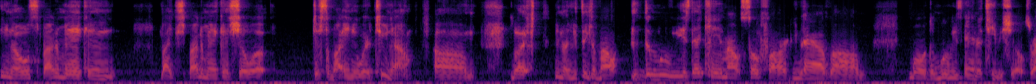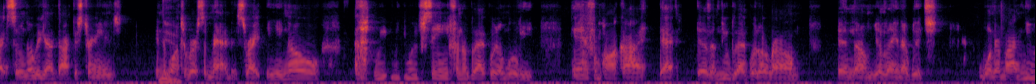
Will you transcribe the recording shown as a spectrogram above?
you know, Spider Man can, like, Spider Man can show up just about anywhere too now. Um, but you know, you think about the movies that came out so far. You have, um, well, the movies and the TV shows, right? So, you know, we got Doctor Strange in the Yeah. Multiverse of Madness, right? And you know, we we- we've seen from the Black Widow movie and from Hawkeye that there's a new Black Widow around in um, Yelena, which one of my new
